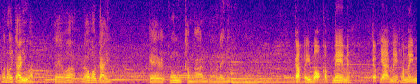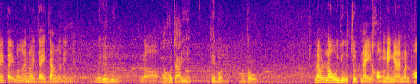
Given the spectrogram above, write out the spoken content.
ก็น้อยใจอยู่ครับ แต่ว่าเราเข้าใจ แกต้องทำงานทำอะไรนี้กลับไปบอกกับแม่ไหมกับญาติไหมทำไมไม่ไปบ้างอะน้อยใจจังอะไรเงี้ยไม่เคยพูดครับเหรอ เราเข้าใจเหตุผลคนโต แล้วเราอยู่จุดไหนของในงานวันพ่อ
